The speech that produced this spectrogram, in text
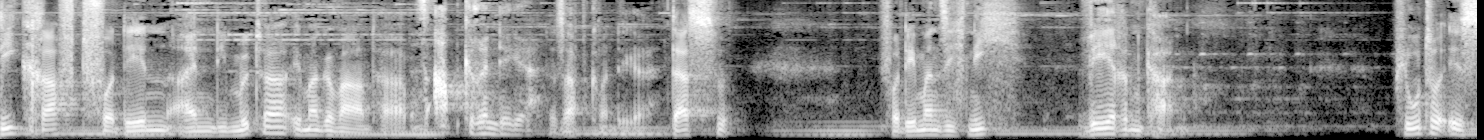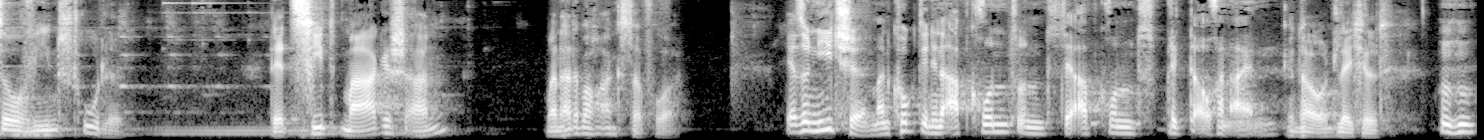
die Kraft, vor denen einen die Mütter immer gewarnt haben. Das Abgründige. Das Abgründige. Das, vor dem man sich nicht wehren kann. Pluto ist so wie ein Strudel. Der zieht magisch an, man hat aber auch Angst davor. Ja, so Nietzsche. Man guckt in den Abgrund und der Abgrund blickt auch in einen. Genau, und lächelt. Mhm.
